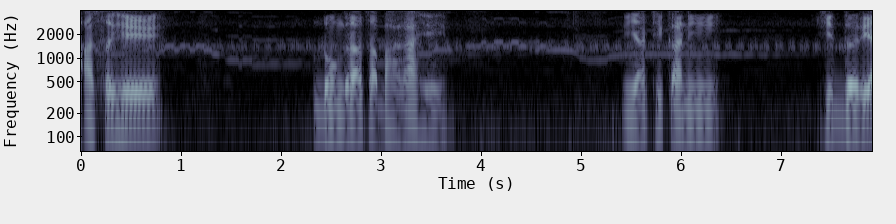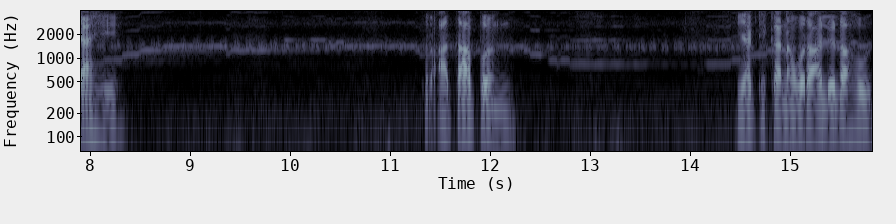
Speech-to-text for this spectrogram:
असं हे डोंगराचा भाग आहे. या ठिकाणी ही दरी आहे. तर आता आपण या ठिकाणावर आलेलो आहोत.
